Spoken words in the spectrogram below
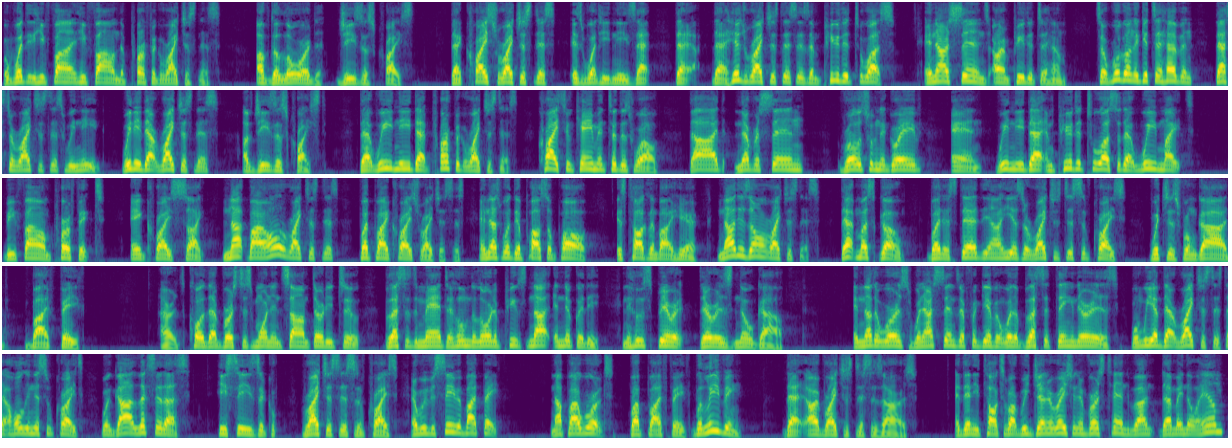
But what did he find? He found the perfect righteousness of the Lord Jesus Christ. That Christ's righteousness is what he needs, that, that, that his righteousness is imputed to us, and our sins are imputed to him. So if we're going to get to heaven, that's the righteousness we need. We need that righteousness of Jesus Christ. That we need that perfect righteousness. Christ who came into this world, died, never sinned, rose from the grave, and we need that imputed to us so that we might be found perfect in Christ's sight, not by our own righteousness, but by Christ's righteousness. And that's what the Apostle Paul is talking about here. Not his own righteousness, that must go, but instead, you know, he has the righteousness of Christ, which is from God by faith. I quoted that verse this morning in Psalm 32. Blessed is the man to whom the Lord imputes not iniquity, and in whose spirit there is no guile. In other words, when our sins are forgiven, what a blessed thing there is. When we have that righteousness, that holiness of Christ, when God looks at us, he sees the righteousness of Christ, and we receive it by faith, not by works, but by faith, believing that our righteousness is ours. And then he talks about regeneration in verse 10 that I may know him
